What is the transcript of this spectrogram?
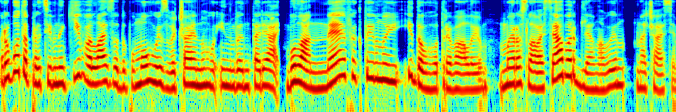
Робота працівників велась за допомогою звичайного інвентаря, була неефективною і довготривалою. Мирослава Сябер для новин на часі.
